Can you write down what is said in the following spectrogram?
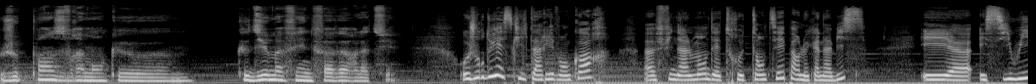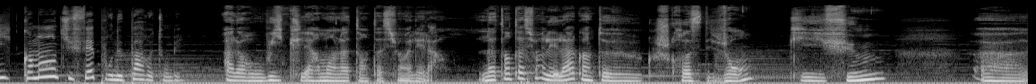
Je pense vraiment que, que Dieu m'a fait une faveur là-dessus. Aujourd'hui, est-ce qu'il t'arrive encore euh, finalement d'être tenté par le cannabis? Et, euh, et si oui, comment tu fais pour ne pas retomber? Alors oui, clairement, la tentation, elle est là. La tentation, elle est là quand euh, je croise des gens qui fument, euh,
